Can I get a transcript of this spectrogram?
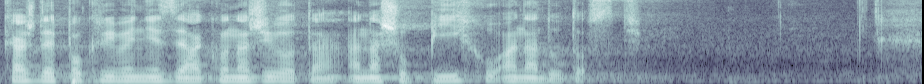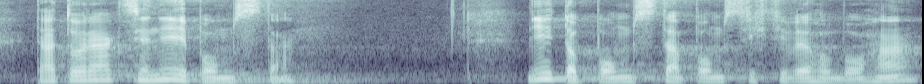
Každé pokrivenie zákona života a našu píchu a nadutosť. Táto reakcia nie je pomsta. Nie je to pomsta pomstichtivého Boha,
